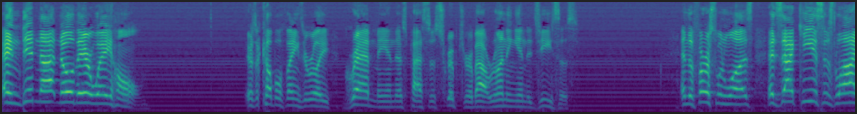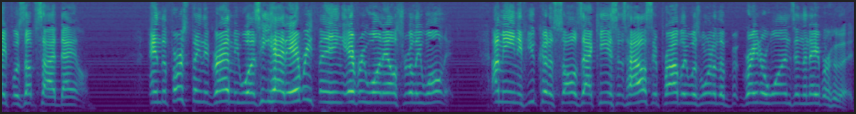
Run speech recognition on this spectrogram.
and did not know their way home. There's a couple of things that really grabbed me in this passage of Scripture about running into Jesus. And the first one was that Zacchaeus' life was upside down. And the first thing that grabbed me was he had everything everyone else really wanted. I mean, if you could have saw Zacchaeus' house, it probably was one of the greater ones in the neighborhood.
